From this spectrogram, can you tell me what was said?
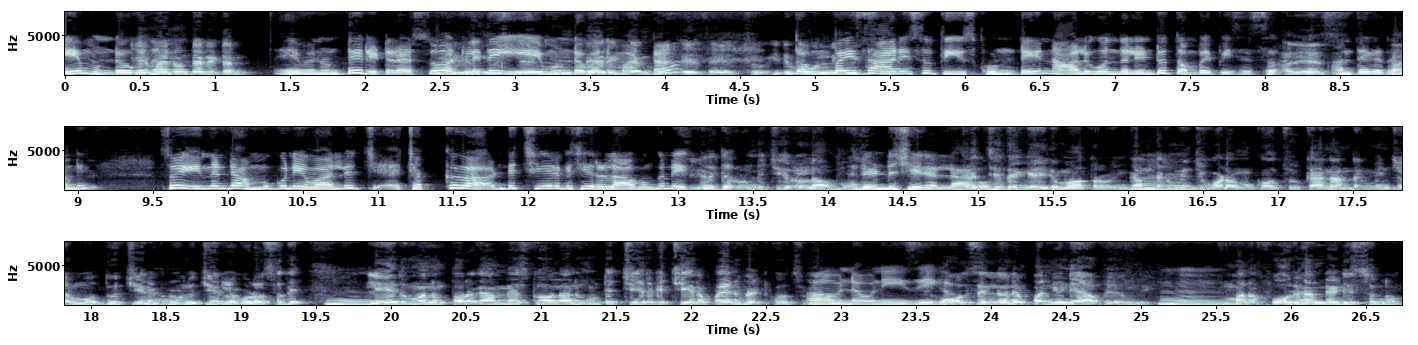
ఏం ఉండవు ఏమైనా ఉంటే రిటర్న్ ఏమైనా ఉంటే రిటర్న్స్ అట్లయితే ఏం ఉండవు అనమాట తొంభై సారీస్ తీసుకుంటే నాలుగు వందలు ఇంటూ తొంభై పీసెస్ అదే అంతే కదండి? సో ఏంటంటే అమ్ముకునే వాళ్ళు చక్కగా అంటే చీరకి చీర లాభం కన్నా ఎక్కువ రెండు చీరలు లాభం. రెండు చీరల లాభం. ఖచ్చితంగా ఇది మాత్రం. ఇంకా అంతకు మించి కూడా అమ్ముకోవచ్చు కానీ అంతకు మించి అమ్మొద్దు. చీరకు రెండు చీరలు కూడా వస్తది. లేదు మనం త్వరగా అమ్మేసుకోవాలనుకుంటే చీరకి చీర పైన పెట్టుకోవచ్చు అవునవును ఈజీగా హోల్సేల్లోనే పన్నెండు యాభై ఉంది. మనం ఫోర్ హండ్రెడ్ ఇస్తున్నాం.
